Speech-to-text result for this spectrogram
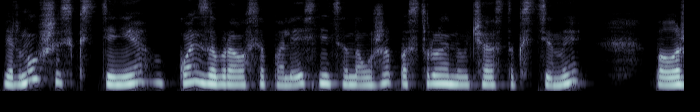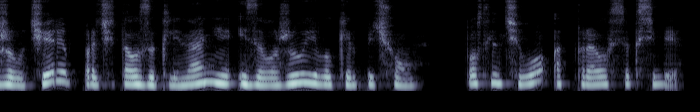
Вернувшись к стене, конь забрался по лестнице на уже построенный участок стены, положил череп, прочитал заклинание и заложил его кирпичом, после чего отправился к себе.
